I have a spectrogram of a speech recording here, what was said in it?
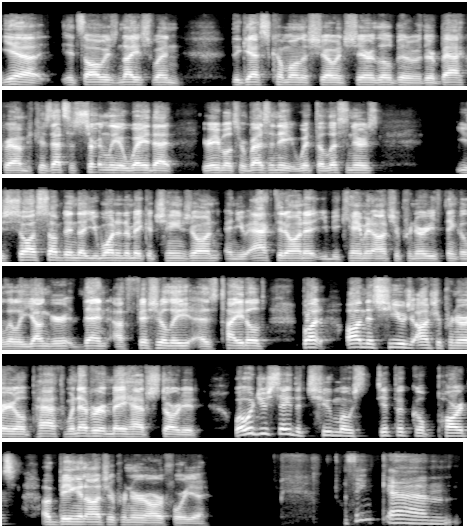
Yeah, it's always nice when the guests come on the show and share a little bit of their background because that's a, certainly a way that you're able to resonate with the listeners. You saw something that you wanted to make a change on and you acted on it. You became an entrepreneur, you think a little younger than officially as titled, but on this huge entrepreneurial path, whenever it may have started, what would you say the two most difficult parts of being an entrepreneur are for you? I think um,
